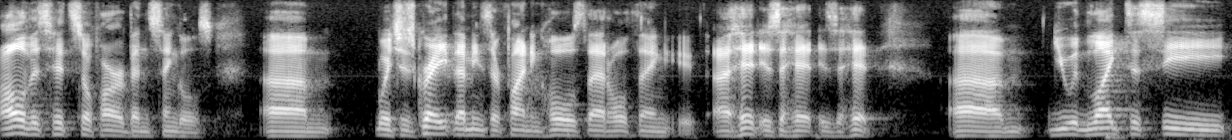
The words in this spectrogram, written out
all of his hits so far have been singles, um, which is great. That means they're finding holes. That whole thing. A hit is a hit is a hit. Um, you would like to see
